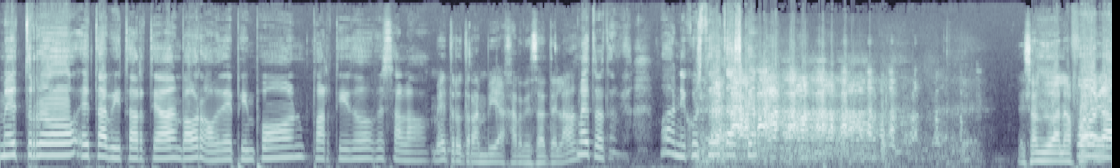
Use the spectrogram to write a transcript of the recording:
metro eta bitartean, ba hor gaude pinpon, partido bezala. Metro tranbia jar dezatela Metro tranbia. Ba, nik uste dut azken... Esan dudan afa Ona,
